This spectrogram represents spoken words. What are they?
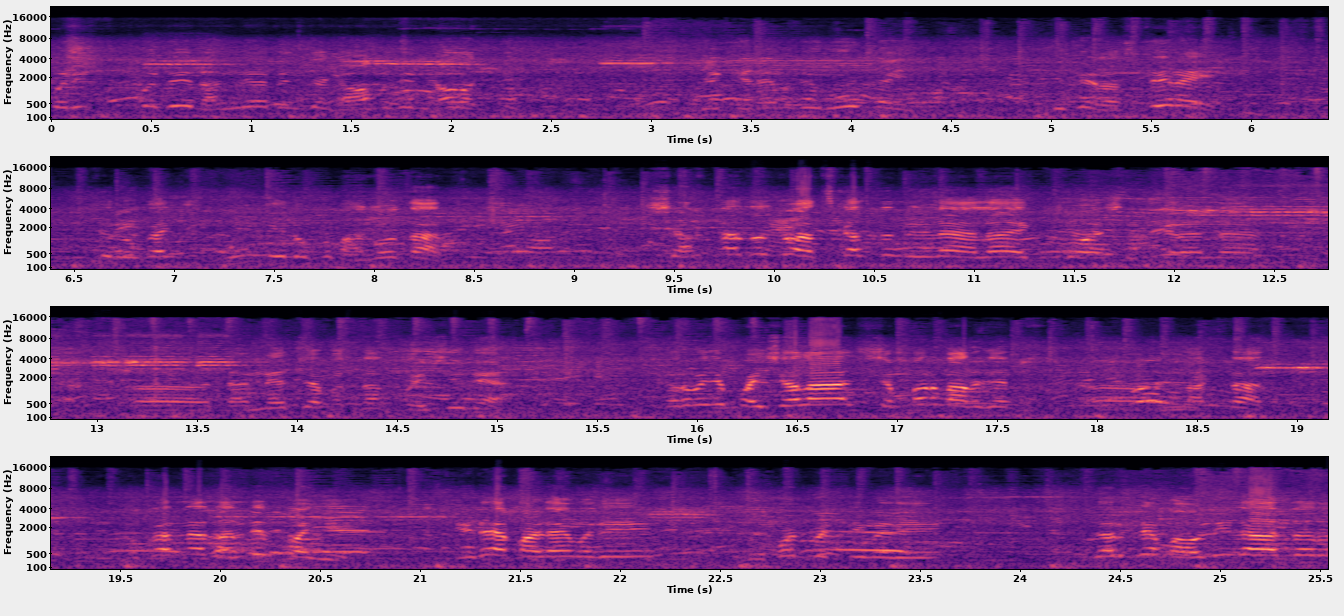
परिस्थितीमध्ये धान्य त्यांच्या गावामध्ये न्यावं लागते. ज्या खेड्यामध्ये रोड नाही तिथे रस्ते नाही तिथे लोकांची खूप ते लोक भागवतात. शासनाचा जो आजकालचा निर्णय आला आहे की शेतकऱ्यांना धान्याच्या बदलात पैसे द्या. तर म्हणजे पैशाला शंभर मार्ग लागतात. लोकांना धान्यच पाहिजे खेड्यापाड्यामध्ये झोपडपट्टीमध्ये जर त्या माऊलीला जर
